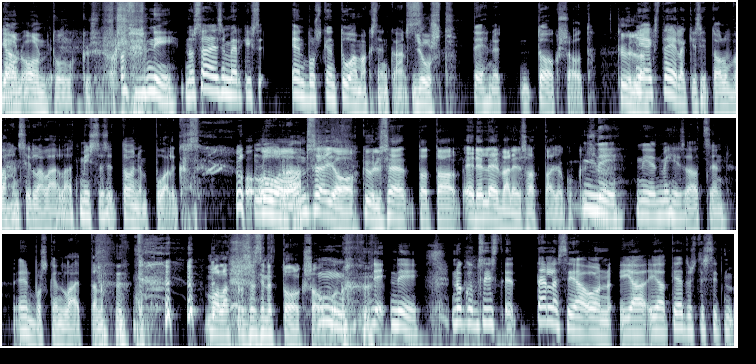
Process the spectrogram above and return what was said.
Ja- on, on tullut kysymyksiä. niin, no sä esimerkiksi Enbusken Tuomaksen kanssa Just. tehnyt talkshowta. Kyllä. Niin eikö teilläkin sitten ollut vähän sillä lailla, että missä se toinen puolikas luuraa? On se joo. Kyllä se tota, edelleen välillä saattaa joku kysyä. Niin, niin, että mihin sä oot sen Enbusken laittanut. Mä oon laittanut sen sinne talk showhun. Mm, ni, niin. No kun siis tällaisia on ja, ja tietysti sitten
